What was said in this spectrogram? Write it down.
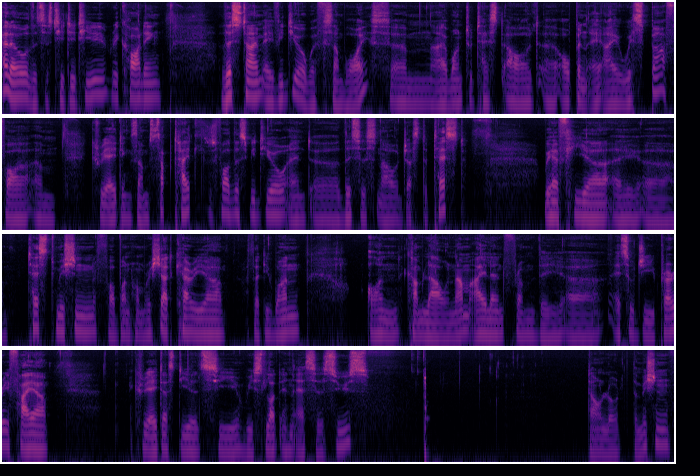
Hello, this is TTT recording. This time a video with some voice. Um, I want to test out uh, OpenAI Whisper for um, creating some subtitles for this video and uh, this is now just a test. We have here a uh, test mission for Bonhomme Richard Carrier 31 on Cam Lao Nam Island from the uh, SOG Prairie Fire creators DLC we slot in as a Zeus download the mission.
